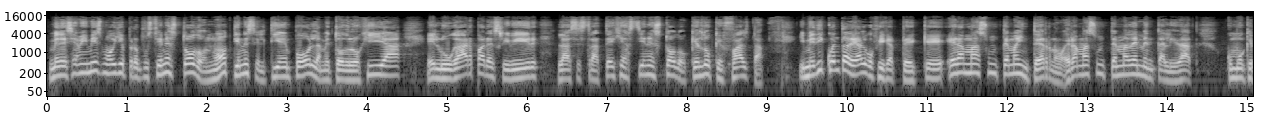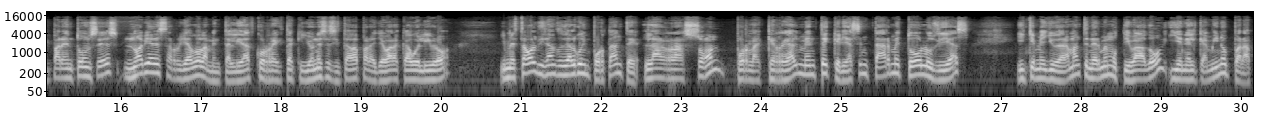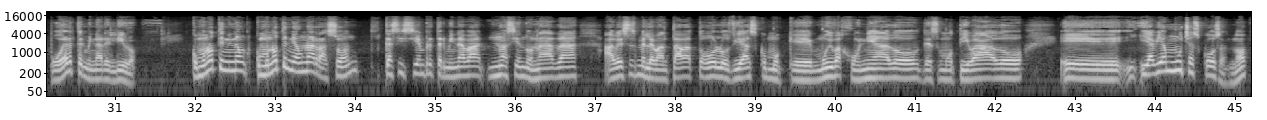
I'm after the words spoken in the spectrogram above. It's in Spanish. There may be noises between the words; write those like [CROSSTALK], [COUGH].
me decía a mí mismo, oye, pero pues tienes todo, ¿no? Tienes el tiempo, la metodología, el lugar para escribir, las estrategias, tienes todo, ¿qué es lo que falta? Y me di cuenta de algo, fíjate, que era más un tema interno, era más un tema de mentalidad, como que para entonces no había desarrollado la mentalidad correcta que yo necesitaba para llevar a cabo el libro. Y me estaba olvidando de algo importante, la razón por la que realmente quería sentarme todos los días y que me ayudará a mantenerme motivado y en el camino para poder terminar el libro. Como no tenía, como no tenía una razón, casi siempre terminaba no haciendo nada, a veces me levantaba todos los días como que muy bajoneado, desmotivado, eh, y, y había muchas cosas, ¿no?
